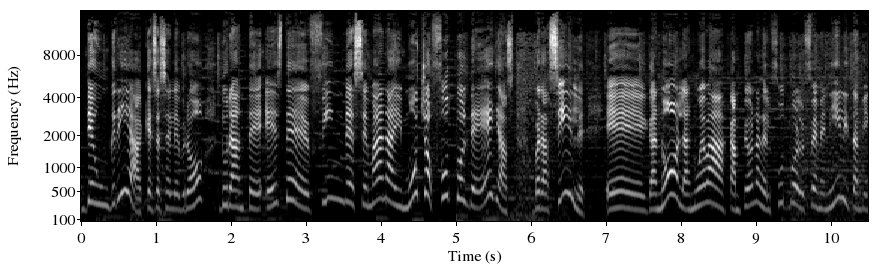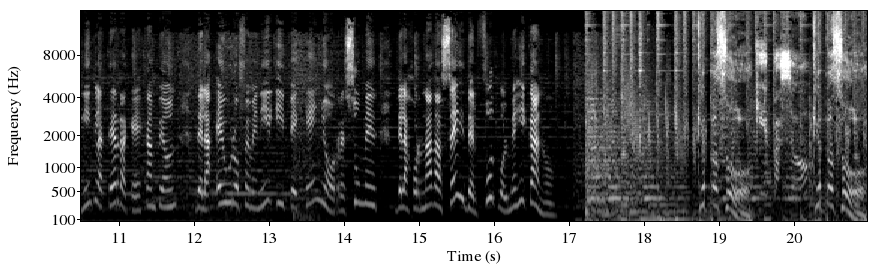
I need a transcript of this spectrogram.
de Hungría que se celebró durante este fin de semana y mucho fútbol de ellas. Brasil eh, ganó las nuevas campeonas del fútbol femenil y también Inglaterra que es campeón de la Eurofemenil y pequeño resumen de la jornada 6 del fútbol mexicano. ¿Qué pasó? ¿Qué pasó? ¿Qué pasó?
